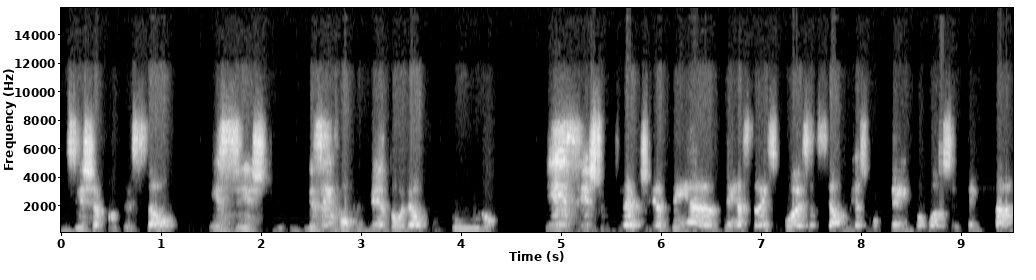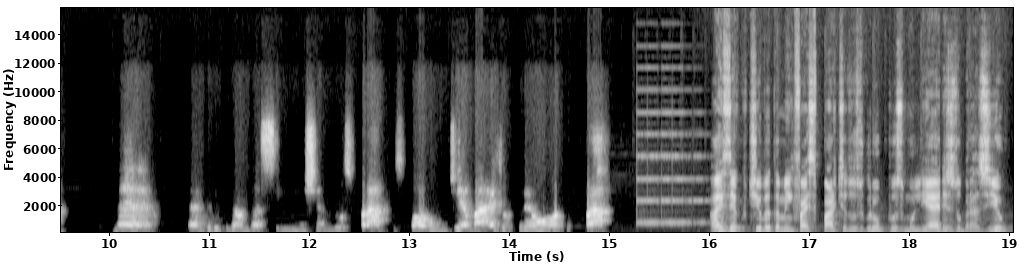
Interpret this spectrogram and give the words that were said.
existe a proteção, existe o desenvolvimento, olhar o futuro, e existe o dia a dia. Tem, a, tem as três coisas e, ao mesmo tempo, você tem que estar né, é, driblando assim, mexendo os pratos. Um dia mais, outro é outro prato. A executiva também faz parte dos grupos Mulheres do Brasil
